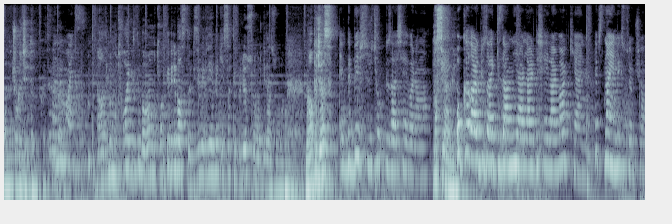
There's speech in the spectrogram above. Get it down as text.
Ben de çok acıktım. Ben de Katerina. maalesef. Daha demin mutfağa girdim. Babam mutfakta beni bastı. Bizim evde yemek yasak ya biliyorsun 12'den sonra. Ne yapacağız? Evde bir sürü çok güzel şey var ama. Nasıl yani? O kadar güzel gizemli yerlerde şeyler var ki yani. Hepsinden yemek istiyorum şu an.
